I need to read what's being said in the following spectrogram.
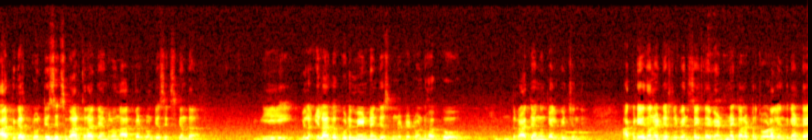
ఆర్టికల్ ట్వంటీ సిక్స్ భారత రాజ్యాంగంలో ఉన్న ఆర్టికల్ ట్వంటీ సిక్స్ కింద ఈ ఇలా ఇలాగ గుడి మెయింటైన్ చేసుకునేటటువంటి హక్కు రాజ్యాంగం కల్పించింది. అక్కడ ఏదైనా డిస్టర్బెన్స్ అయితే వెంటనే కలెక్టర్ చూడాలి. ఎందుకంటే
